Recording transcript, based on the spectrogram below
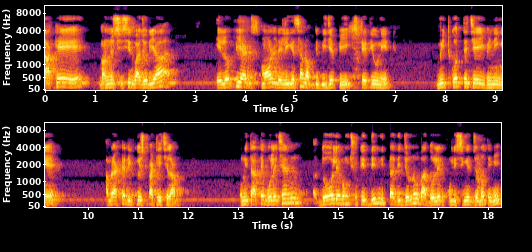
তাকে মাননীয় Shishir Bajoria, LOP and small delegation of the BJP state unit meet করতে চেয়ে ইভিনিংয়ে আমরা একটা রিকোয়েস্ট পাঠিয়েছিলাম। উনি তাতে বলেছেন, দোল এবং ছুটির দিন ইত্যাদির জন্য বা দোলের পুলিশিংয়ের জন্য তিনি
